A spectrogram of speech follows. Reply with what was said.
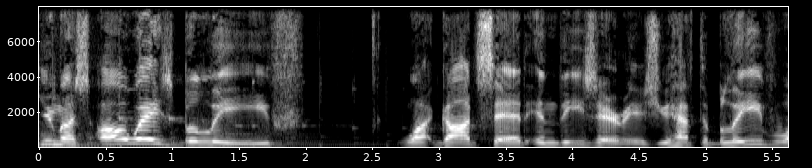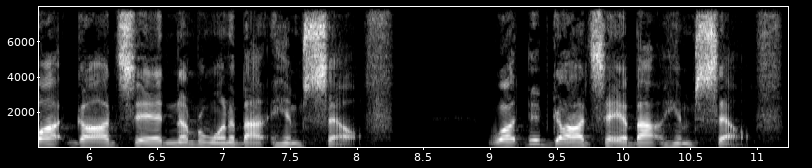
You must always believe what God said in these areas. You have to believe what God said, number one, about Himself. What did God say about Himself?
